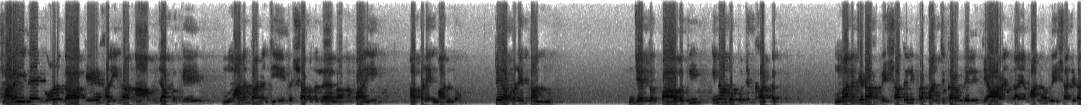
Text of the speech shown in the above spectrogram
ਹਰੀ ਦੇ ਗੁਣ ਗਾ ਕੇ, ਹਰੀ ਦਾ ਨਾਮ ਜਪ ਕੇ, ਮਨ ਤਨ ਜੀਤ ਸ਼ਬਦ ਲੈ ਲਾਹ ਭਾਈ, ਆਪਣੇ ਮਨ ਨੂੰ ਤੇ ਆਪਣੇ ਤਨ ਨੂੰ। ਜਿਤ ਭਾਵ ਕੀ ਇਹਨਾਂ ਤੋਂ ਕੁਝ ਖੱਟ ਮਨ ਜਿਹੜਾ ਹਮੇਸ਼ਾ ਦੇ ਲਈ ਪ੍ਰਪੰਚ ਕਰਨ ਦੇ ਲਈ ਤਿਆਰ ਰਹਿੰਦਾ ਹੈ, ਮਨ ਹਮੇਸ਼ਾ ਜਿਹੜਾ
